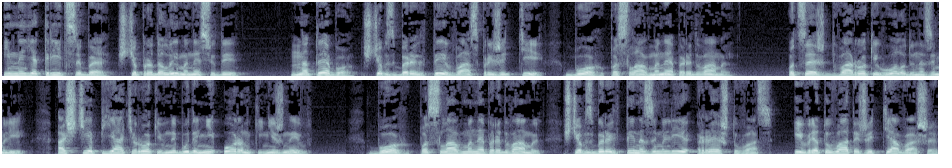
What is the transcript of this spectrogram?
і не ятріть себе, що продали мене сюди. На тебо, щоб зберегти вас при житті, Бог послав мене перед вами. Оце ж два роки голоду на землі, а ще п'ять років не буде ні оранки, ні жнив. Бог послав мене перед вами, щоб зберегти на землі решту вас і врятувати життя ваше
